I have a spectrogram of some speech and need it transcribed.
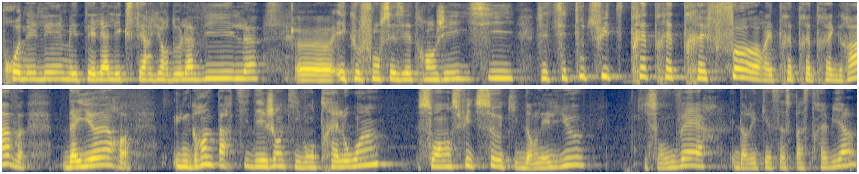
prenez-les, mettez-les à l'extérieur de la ville. et que font ces étrangers ici? C'est tout de suite très très très fort et très très très grave. D'ailleurs, une grande partie des gens qui vont très loin sont ensuite ceux qui, dans les lieux qui sont ouverts et dans lesquels ça se passe très bien,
